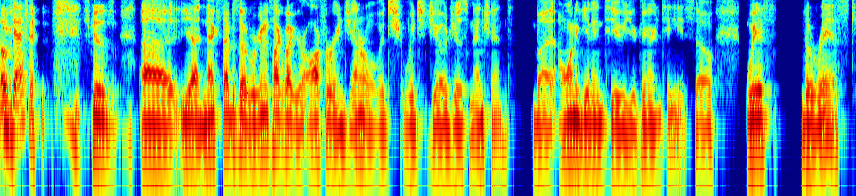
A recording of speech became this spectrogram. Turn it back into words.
Okay. Because, uh, yeah, next episode we're going to talk about your offer in general, which which Joe just mentioned. But I want to get into your guarantees. So with the risk,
